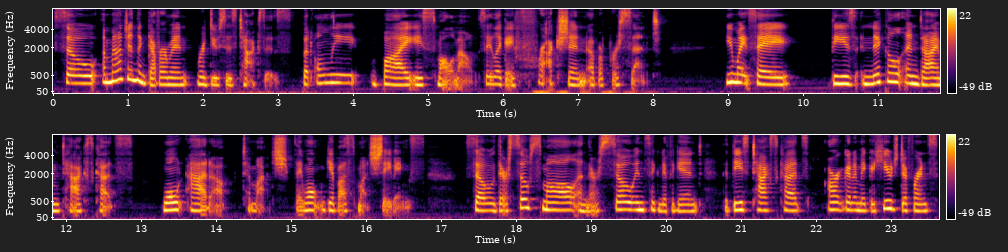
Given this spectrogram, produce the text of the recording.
So imagine the government reduces taxes, but only by a small amount, say like a fraction of a percent. You might say, these nickel and dime tax cuts won't add up to much. They won't give us much savings. So they're so small and they're so insignificant that these tax cuts aren't going to make a huge difference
